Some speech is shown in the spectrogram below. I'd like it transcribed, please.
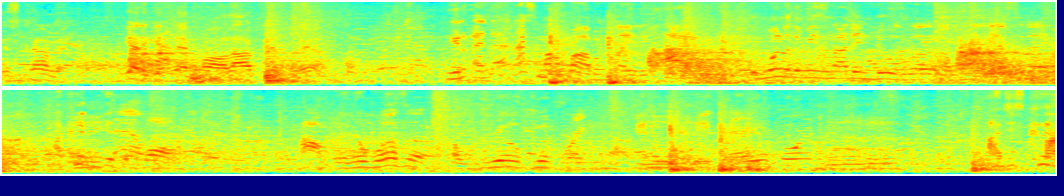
is coming. You gotta get that ball out there for them. You know, and that, that's my problem lately. I, one of the reasons I didn't do as well as I wanted yesterday, I couldn't get the ball out. And there was a, a real good break, and it was a big area for it. I just couldn't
